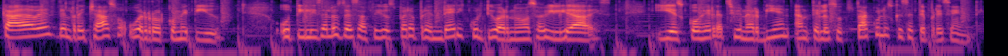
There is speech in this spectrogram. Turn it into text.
cada vez del rechazo o error cometido. Utiliza los desafíos para aprender y cultivar nuevas habilidades y escoge reaccionar bien ante los obstáculos que se te presenten.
